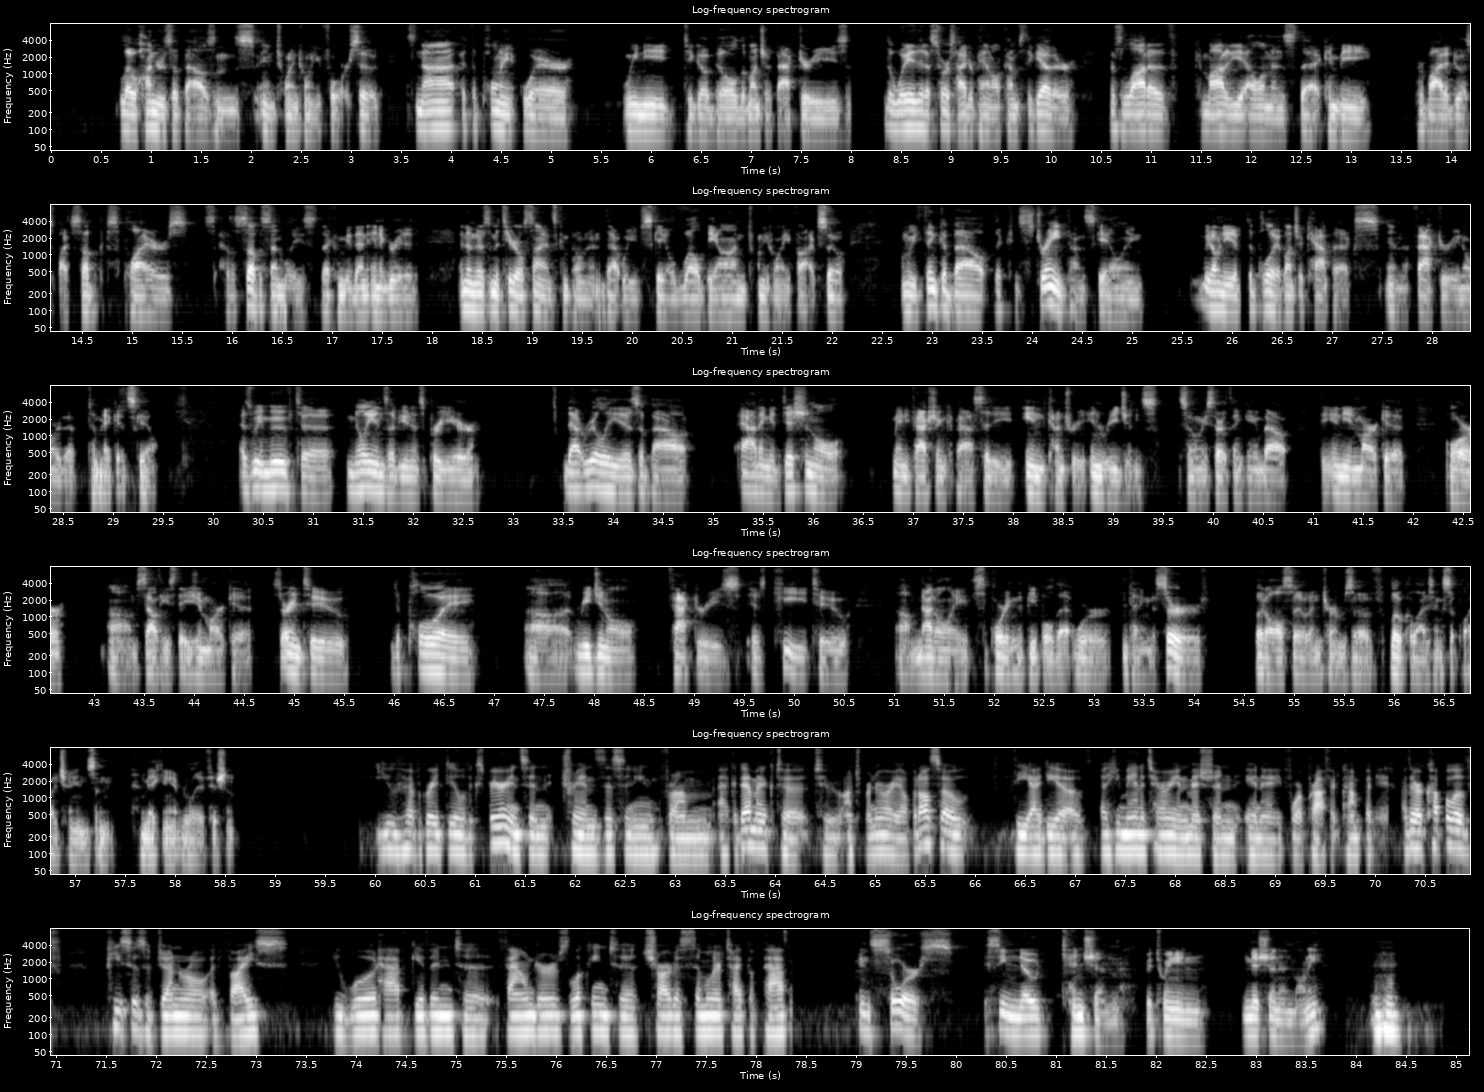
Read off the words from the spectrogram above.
low hundreds of thousands in 2024. So it's not at the point where we need to go build a bunch of factories. The way that a source hydro panel comes together, there's a lot of commodity elements that can be provided to us by sub suppliers as sub assemblies that can be then integrated. And then there's a material science component that we've scaled well beyond 2025. So when we think about the constraint on scaling, we don't need to deploy a bunch of capex in the factory in order to, to make it scale. As we move to millions of units per year, that really is about adding additional manufacturing capacity in country, in regions. So when we start thinking about the Indian market or um, Southeast Asian market, starting to deploy uh, regional factories is key to um, not only supporting the people that we're intending to serve, but also in terms of localizing supply chains and, and making it really efficient. You have a great deal of experience in transitioning from academic to, to entrepreneurial, but also the idea of a humanitarian mission in a for profit company. Are there a couple of pieces of general advice you would have given to founders looking to chart a similar type of path? In Source, you see no tension between mission and money mm-hmm.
